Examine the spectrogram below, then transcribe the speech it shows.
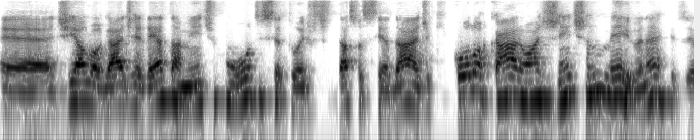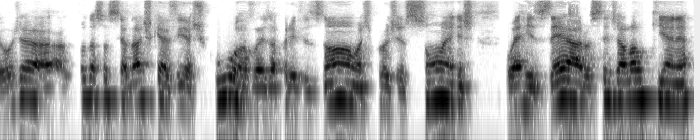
é, dialogar diretamente com outros setores da sociedade que colocaram a gente no meio, né? Quer dizer, hoje a, toda a sociedade quer ver as curvas, a previsão, as projeções, o R0, seja lá o que, né?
